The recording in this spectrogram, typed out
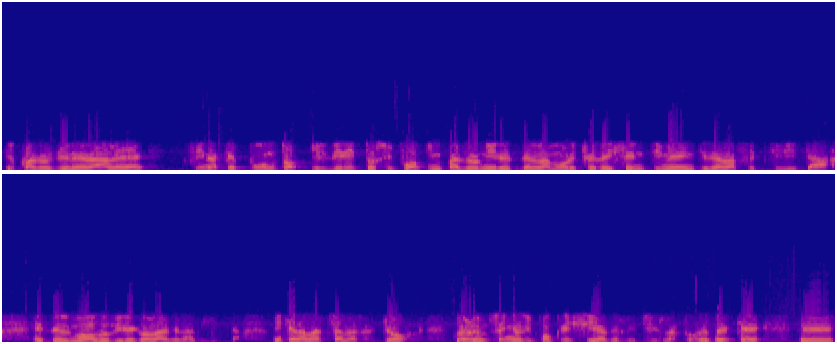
Il quadro generale è fino a che punto il diritto si può impadronire dell'amore, cioè dei sentimenti, dell'affettività e del modo di regolare la vita. Michela Marzano ha ragione, quello è un segno di ipocrisia del legislatore, perché eh,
